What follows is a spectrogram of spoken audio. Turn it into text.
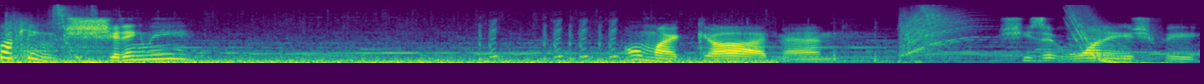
Fucking shitting me? Oh my god, man. She's at 1 HP.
